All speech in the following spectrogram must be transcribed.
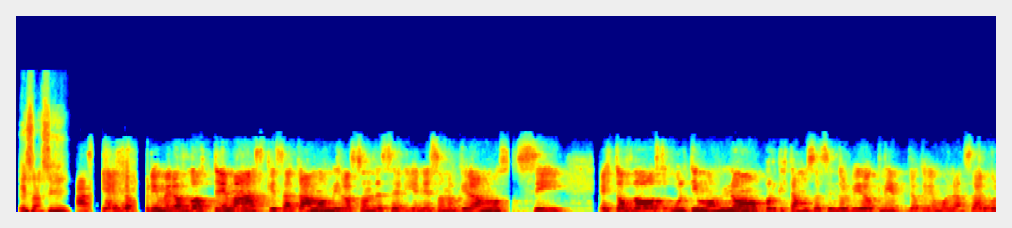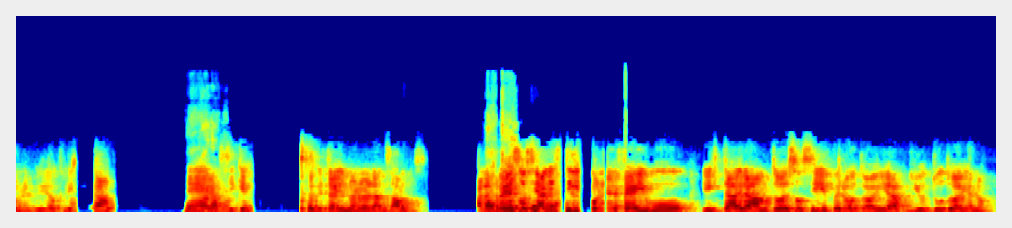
¿Es así? Así es, los primeros dos temas que sacamos, Mi Razón de Ser, y en eso nos quedamos, sí. Estos dos últimos no, porque estamos haciendo el videoclip, lo queremos lanzar con el videoclip ya. Eh, así que eso que todavía no lo lanzamos. A las redes sociales sí, con el Facebook, Instagram, todo eso sí, pero todavía, YouTube todavía no.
